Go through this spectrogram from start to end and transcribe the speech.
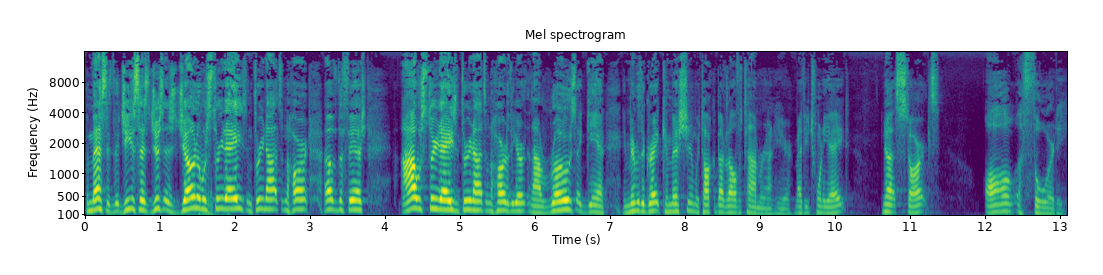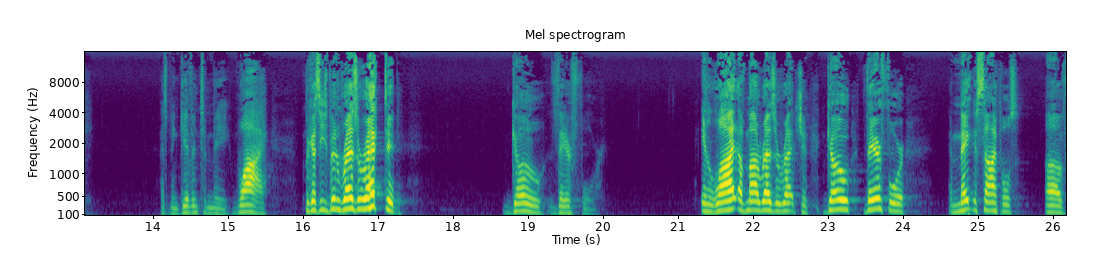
the message that Jesus says, just as Jonah was three days and three nights in the heart of the fish, I was three days and three nights in the heart of the earth, and I rose again. And remember the Great Commission? We talk about it all the time around here. Matthew 28. You know how it starts? All authority has been given to me. Why? Because he's been resurrected. Go, therefore. In light of my resurrection, go, therefore, and make disciples of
